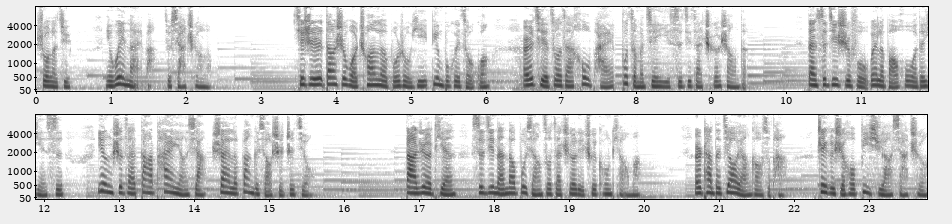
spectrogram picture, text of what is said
说了句：“你喂奶吧。”就下车了。其实当时我穿了哺乳衣，并不会走光，而且坐在后排，不怎么介意司机在车上的。但司机师傅为了保护我的隐私，硬是在大太阳下晒了半个小时之久。大热天，司机难道不想坐在车里吹空调吗？而他的教养告诉他，这个时候必须要下车。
